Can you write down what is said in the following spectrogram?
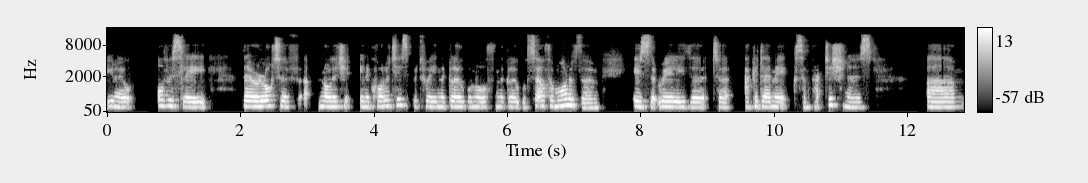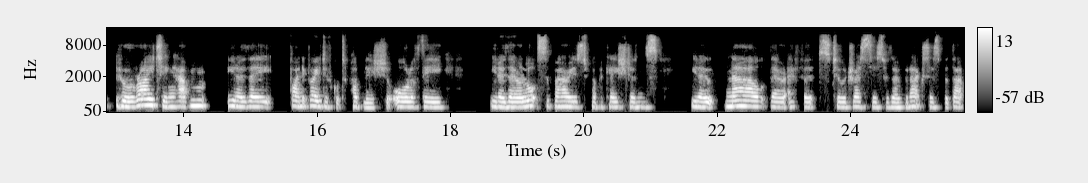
you know, obviously there are a lot of uh, knowledge inequalities between the global north and the global south. And one of them is that really that uh, academics and practitioners um, who are writing have, you know, they find it very difficult to publish all of the, you know, there are lots of barriers to publications. You know, now there are efforts to address this with open access, but that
